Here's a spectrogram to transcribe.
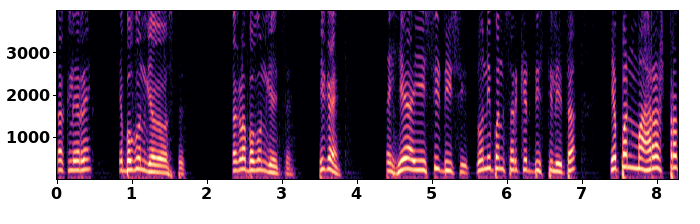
क्लिअर आहे? हे बघून घ्या व्यवस्थित. सगळं बघून घ्यायचंय. ठीक आहे? तर हे एसी डी सी दोन्ही पण सर्किट दिसतील इथं. हे पण महाराष्ट्रात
